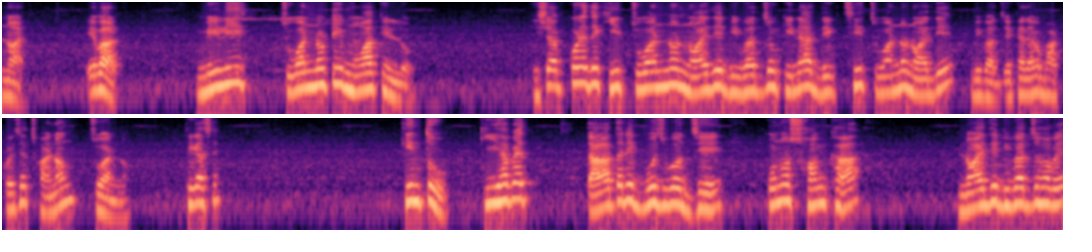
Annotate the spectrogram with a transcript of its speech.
নয়। এবার, মিলি চুয়ান্নটি মোয়া কিনলো। হিসাব করে দেখি চুয়ান্ন নয় দিয়ে বিভাজ্য কিনা, দেখছি চুয়ান্ন নয় দিয়ে বিভাজ্য। এখানে দেখো ভাগ করেছে ছয় নং চুয়ান্ন। ঠিক আছে? কিন্তু কীভাবে তাড়াতাড়ি বুঝব যে কোনো সংখ্যা নয় দিয়ে বিভাজ্য হবে?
